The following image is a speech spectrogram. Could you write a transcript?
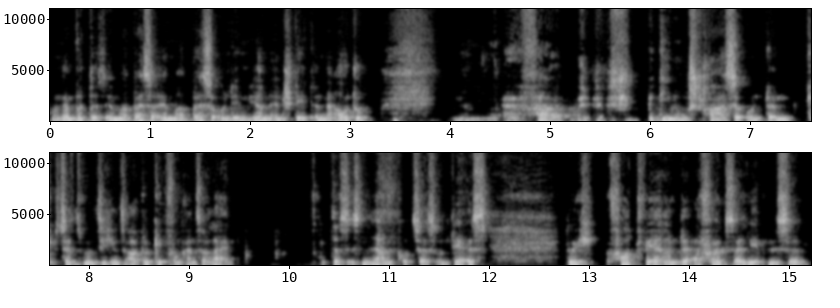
und dann wird das immer besser, immer besser und im Hirn entsteht eine Autobedienungsstraße und dann setzt man sich ins Auto, geht von ganz allein. Das ist ein Lernprozess und der ist durch fortwährende Erfolgserlebnisse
